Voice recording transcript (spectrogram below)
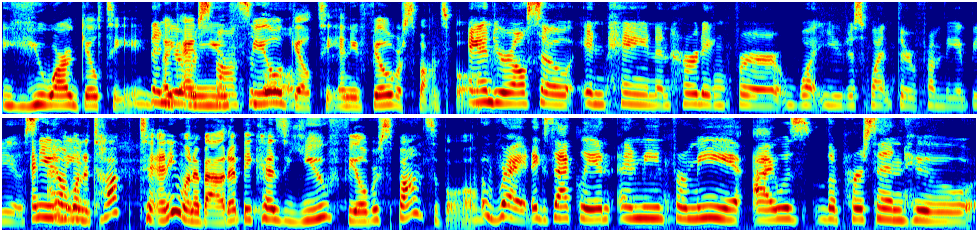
you are guilty. Like, and you feel guilty and you feel responsible. and you're also in pain and hurting for what you just went through from the abuse. and you I don't mean- want to talk to anyone about it because you feel responsible. Right, exactly. And I mean, for me, I was the person who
